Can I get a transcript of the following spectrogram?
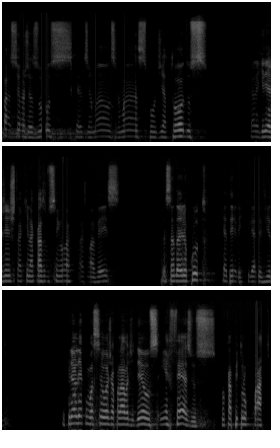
Paz do Senhor Jesus, queridos irmãos, irmãs, bom dia a todos. Que alegria a gente estar aqui na casa do Senhor mais uma vez, prestando a Ele o culto que é dele, que lhe é devido. Eu queria ler com você hoje a palavra de Deus em Efésios, no capítulo 4.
